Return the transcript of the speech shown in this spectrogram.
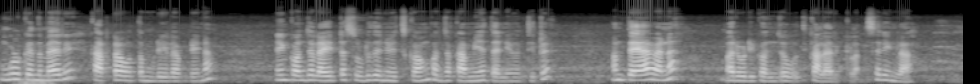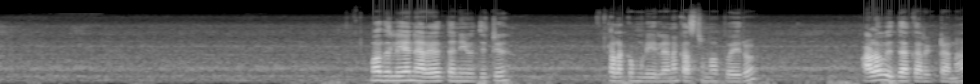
உங்களுக்கு இந்த மாதிரி கரெக்டாக ஊற்ற முடியல அப்படின்னா நீங்கள் கொஞ்சம் லைட்டாக சுடு தண்ணி வச்சுக்கோங்க. கொஞ்சம் கம்மியாக தண்ணி ஊற்றிட்டு அந்த தேவைன்னா மறுபடியும் கொஞ்சம் ஊற்றி கலரிக்கலாம். சரிங்களா? முதல்லையே நிறையா தண்ணி ஊற்றிட்டு கலக்க முடியலன்னா கஷ்டமாக போயிடும். அளவு இதாக கரெக்டானா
